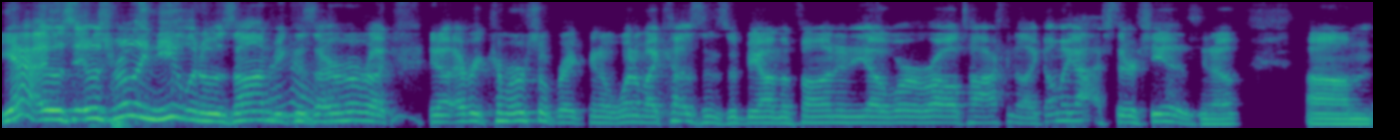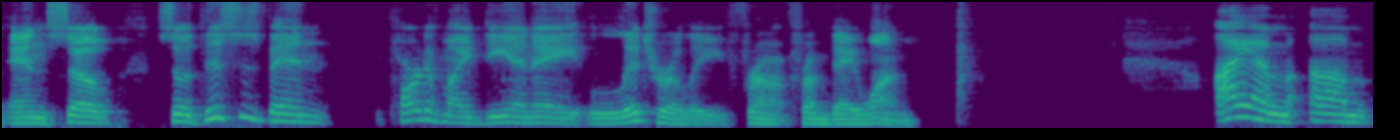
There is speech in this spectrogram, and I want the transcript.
Yeah, it was it was really neat when it was on because I remember like you know every commercial break, you know, one of my cousins would be on the phone and you know we're, we're all talking like, oh my gosh, there she is, you know, um, and so so this has been part of my DNA literally from from day one. I am um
